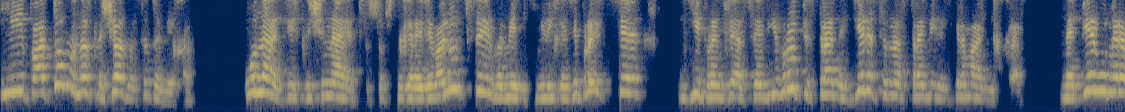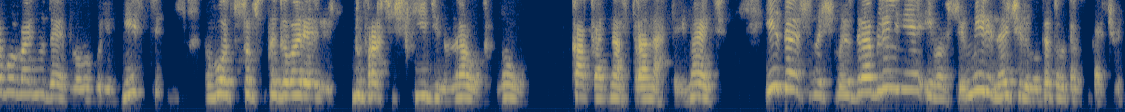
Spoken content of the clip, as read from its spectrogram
И потом у нас начало 20 века. У нас здесь начинается, собственно говоря, революция, в Америке Великая депрессия, гиперинфляция в Европе, страны делятся, нас травили с Германией как раз на Первую мировую войну, до этого мы были вместе. Вот, собственно говоря, ну, практически единым народом, ну, как одна страна, понимаете? И дальше началось дробление, и во всем мире начали вот это вот раскачивать.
